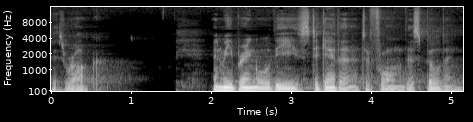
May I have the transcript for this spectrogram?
there's rock. And we bring all these together to form this building.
